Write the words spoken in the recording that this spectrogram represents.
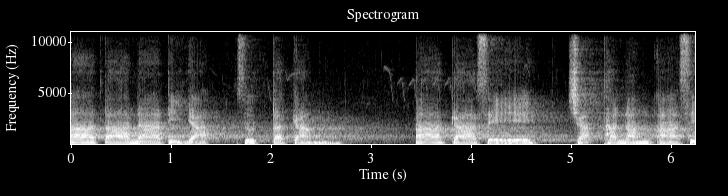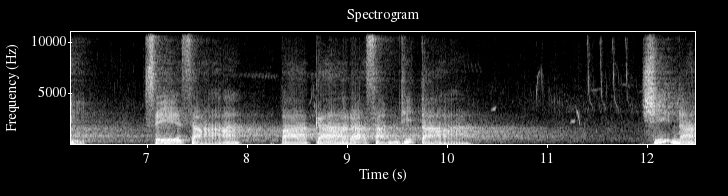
อาตานาติยะ สุตตะกัง อากาเส ชะทนังอาสิ เสสา ปาการะสันทิตา ชินา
